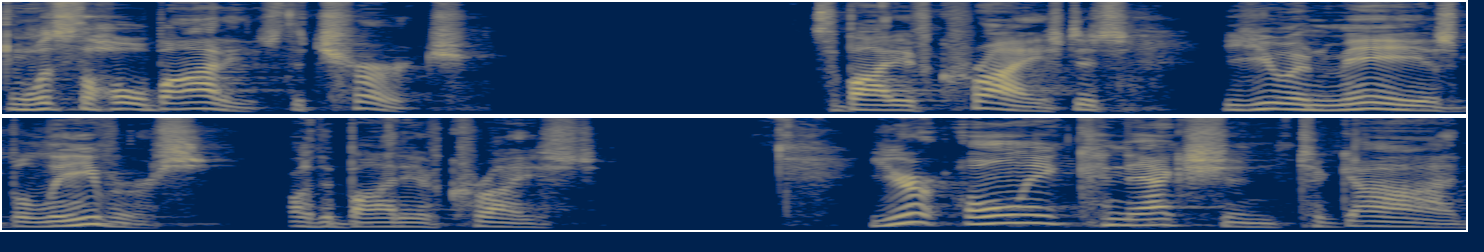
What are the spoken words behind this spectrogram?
And what's the whole body? It's the church. It's the body of Christ. It's you and me as believers are the body of Christ. Your only connection to God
